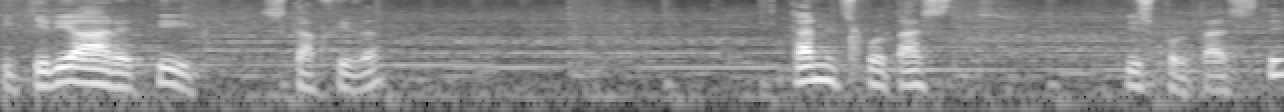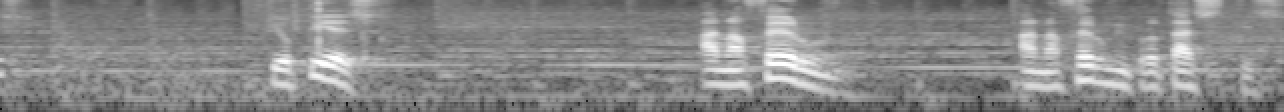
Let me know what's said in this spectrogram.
η κυρία Αρετή Σκαφίδα, κάνει τις προτάσεις της, τις προτάσεις της, οι οποίες αναφέρουν, αναφέρουν οι προτάσεις της.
